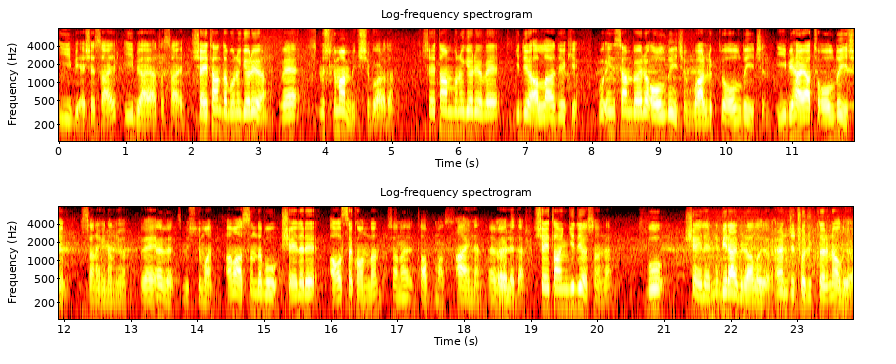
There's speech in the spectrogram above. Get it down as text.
iyi bir eşe sahip, iyi bir hayata sahip. Şeytan da bunu görüyor ve Müslüman bir kişi bu arada. Şeytan bunu görüyor ve gidiyor Allah'a diyor ki bu insan böyle olduğu için, varlıklı olduğu için, iyi bir hayatı olduğu için sana inanıyor ve Evet. Müslüman. Ama aslında bu şeyleri alsak ondan Sana tapmaz. aynen Evet. öyle der. Şeytan gidiyor sonra bu şeylerini birer birer alıyor. Önce çocuklarını alıyor.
